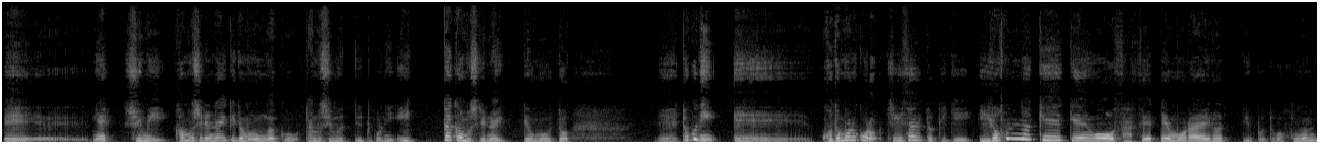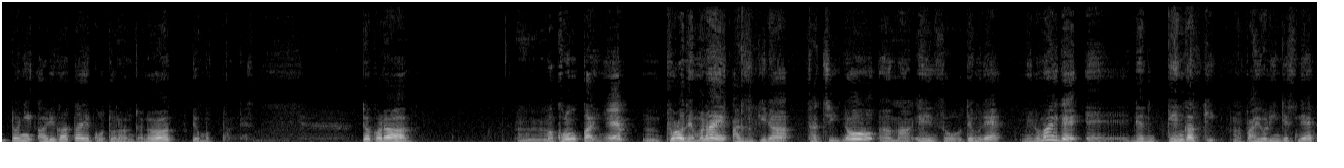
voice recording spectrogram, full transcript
えー、ね、趣味かもしれないけども音楽を楽しむっていうところに行ったかもしれないって思うと、え、特に、えー、子供の頃、小さい時にいろんな経験をさせてもらえるっていうことは本当にありがたいことなんだなって思ったんです。だから、うんまあ、今回ね、うん、プロでもないあずきなたちの、まあ、演奏でもね、目の前で、えー、弦楽器、まあ、バイオリンですね、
